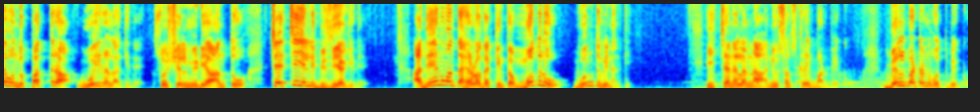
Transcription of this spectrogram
ಒಂದು ಪತ್ರ ವೈರಲ್ ಆಗಿದೆ. ಸೋಷಿಯಲ್ ಮೀಡಿಯಾ ಅಂತೂ ಚರ್ಚೆಯಲ್ಲಿ ಬ್ಯುಸಿಯಾಗಿದೆ ಅದೇನು ಅಂತ ಹೇಳೋದಕ್ಕಿಂತ ಮೊದಲು ಒಂದು ವಿನಂತಿ. ಈ ಚಾನೆಲನ್ನು ನೀವು ಸಬ್ಸ್ಕ್ರೈಬ್ ಮಾಡಬೇಕು. ಬೆಲ್ ಬಟನ್ ಒತ್ತಬೇಕು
